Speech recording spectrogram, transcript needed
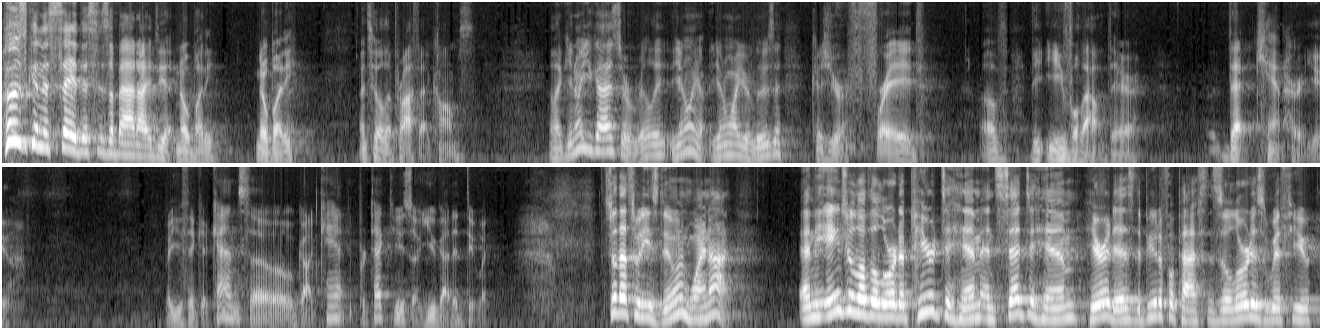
who's going to say this is a bad idea? Nobody. Nobody. Until the prophet comes. like, you know, you guys are really, you know, you know why you're losing? Because you're afraid of the evil out there that can't hurt you. But you think it can, so God can't protect you, so you got to do it. So that's what he's doing. Why not? And the angel of the Lord appeared to him and said to him, Here it is, the beautiful passage The Lord is with you,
